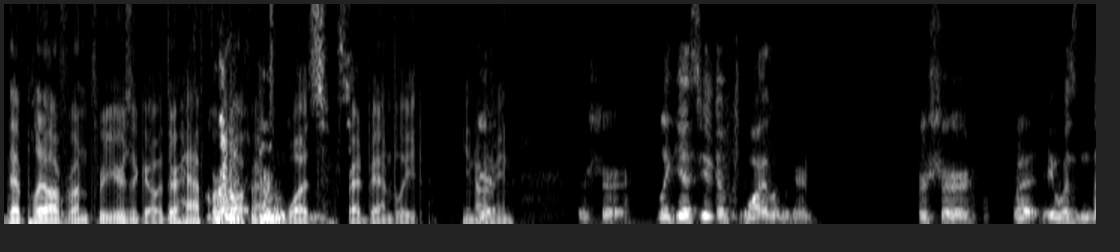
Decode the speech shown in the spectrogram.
that playoff run three years ago, their half court offense was Fred VanVleet. You know yeah, what I mean? For sure. Like yes, you have Kawhi Leonard, for sure, but it wasn't.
